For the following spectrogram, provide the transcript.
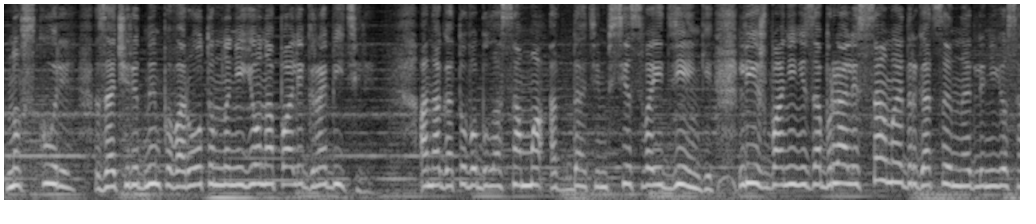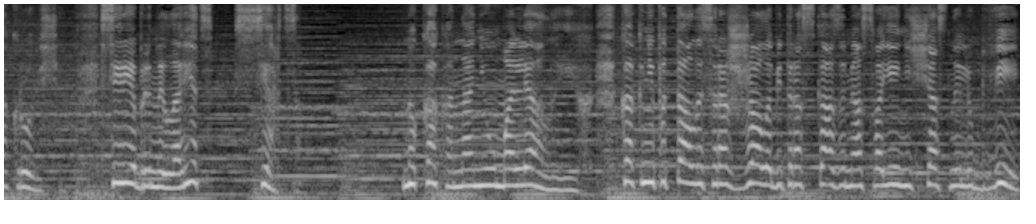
Но вскоре за очередным поворотом на нее напали грабители. Она готова была сама отдать им все свои деньги, лишь бы они не забрали самое драгоценное для нее сокровище – серебряный ларец с сердцем. Но как она не умоляла их, как не пыталась разжалобить рассказами о своей несчастной любви,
